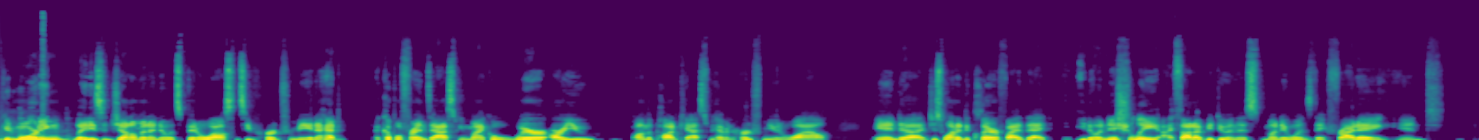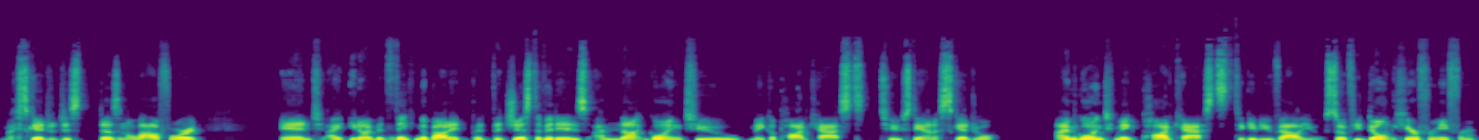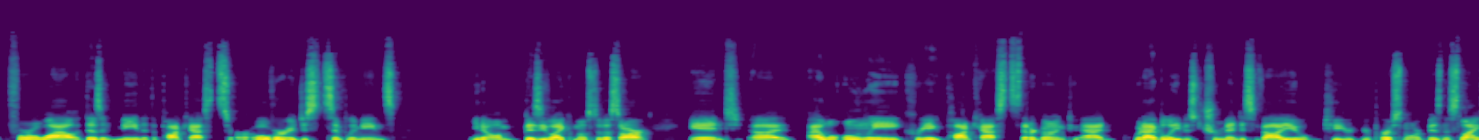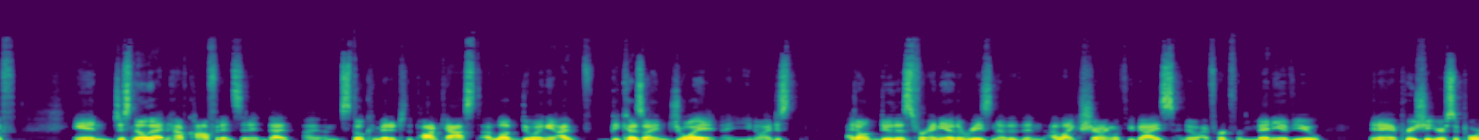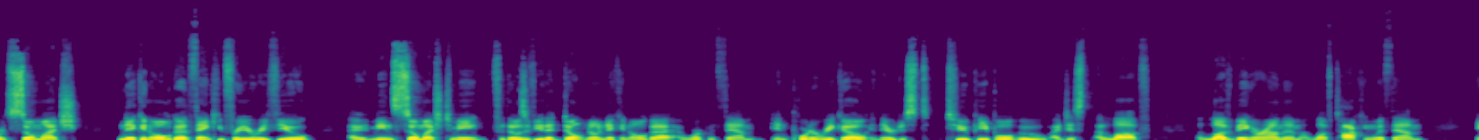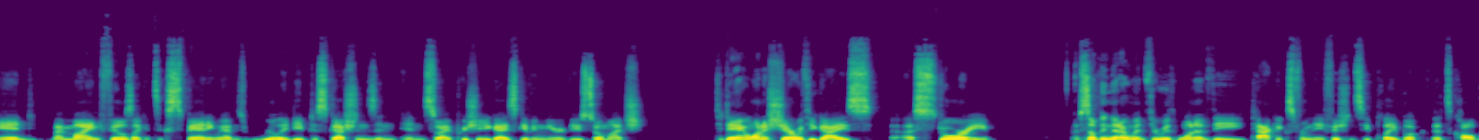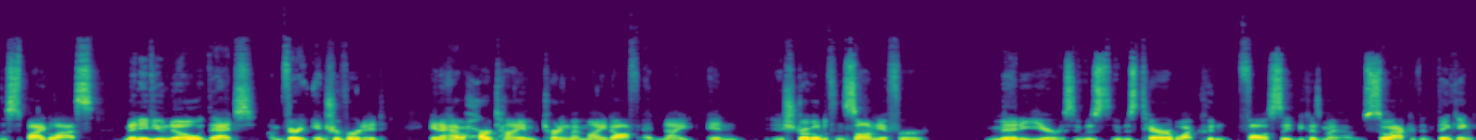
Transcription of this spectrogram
Good morning, ladies and gentlemen. I know it's been a while since you've heard from me, and I had a couple friends ask me, Michael, where are you on the podcast? We haven't heard from you in a while. And uh, just wanted to clarify that, you know, initially I thought I'd be doing this Monday, Wednesday, Friday, and my schedule just doesn't allow for it. And I, you know, I've been thinking about it, but the gist of it is I'm not going to make a podcast to stay on a schedule. I'm going to make podcasts to give you value. So if you don't hear from me from for a while, it doesn't mean that the podcasts are over. It just simply means, you know, I'm busy like most of us are, and uh, I will only create podcasts that are going to add what I believe is tremendous value to your, your personal or business life. And just know that and have confidence in it that I, am still committed to the podcast. I love doing it I, because I enjoy it. I, you know, I just I don't do this for any other reason other than I like sharing with you guys. I know I've heard from many of you, and I appreciate your support so much. Nick and Olga, thank you for your review. Uh, it means so much to me. For those of you that don't know Nick and Olga, I worked with them in Puerto Rico, and they're just two people who I just I love. I love being around them. I love talking with them, and my mind feels like it's expanding. We have these really deep discussions, and and so I appreciate you guys giving me a review so much. Today, I want to share with you guys a story of something that I went through with one of the tactics from the efficiency playbook that's called the spyglass. Many of you know that I'm very introverted and I have a hard time turning my mind off at night and struggled with insomnia for many years. It was it was terrible. I couldn't fall asleep because my I was so active in thinking.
